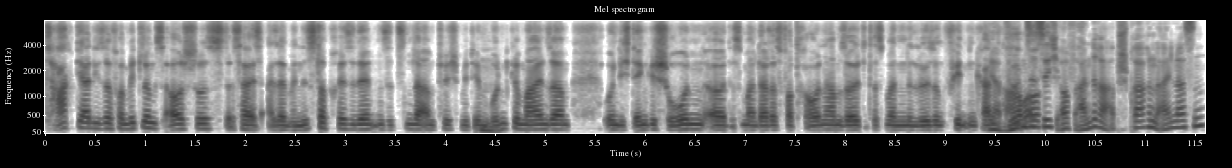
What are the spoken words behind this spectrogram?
tagt ja dieser Vermittlungsausschuss. Das heißt, alle alle Ministerpräsidenten sitzen da am Tisch mit dem mhm. Bund gemeinsam. Und ich denke schon, äh, dass man da das Vertrauen haben sollte, dass man eine Lösung finden kann. Ja, würden Aber Sie sich auf andere Absprachen einlassen?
